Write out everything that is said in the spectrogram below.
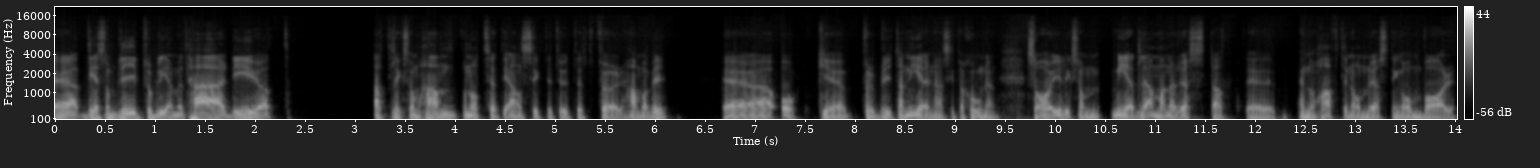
Eh, det som blir problemet här, det är ju att, att liksom han på något sätt är ansiktet utåt för Hammarby. Och för att bryta ner den här situationen så har ju liksom medlemmarna röstat, en- haft en omröstning om VAR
